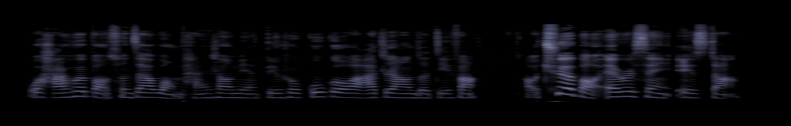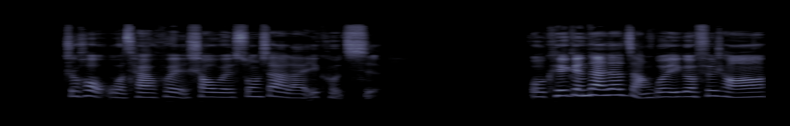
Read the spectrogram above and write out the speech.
我还会保存在网盘上面，比如说 Google 啊这样的地方，好，确保 everything is done 之后，我才会稍微松下来一口气。我可以跟大家讲过一个非常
